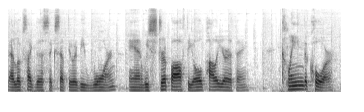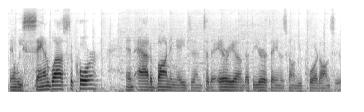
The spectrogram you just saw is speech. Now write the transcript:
that looks like this except it would be worn and we strip off the old polyurethane, clean the core, and we sandblast the core and add a bonding agent to the area that the urethane is going to be poured onto.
